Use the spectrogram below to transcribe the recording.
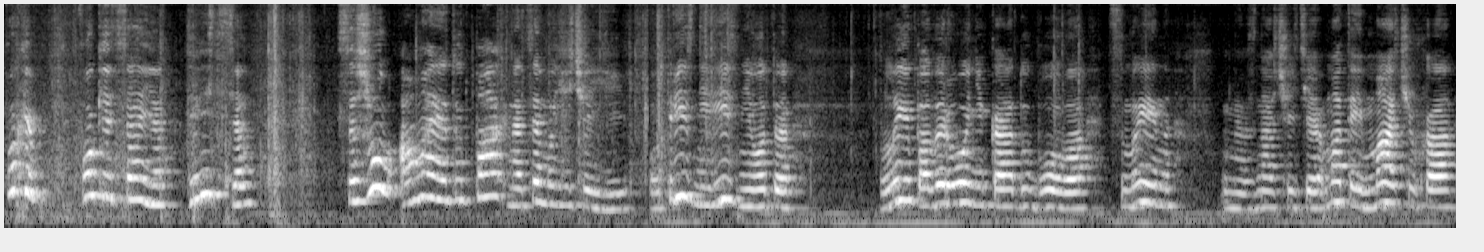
Поки, поки це я. Дивіться. Сижу, а мене тут пахне, це мої чаї. От різні, різні, от е, липа, Вероніка Дубова, цмин, значить, е, мати мачуха,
